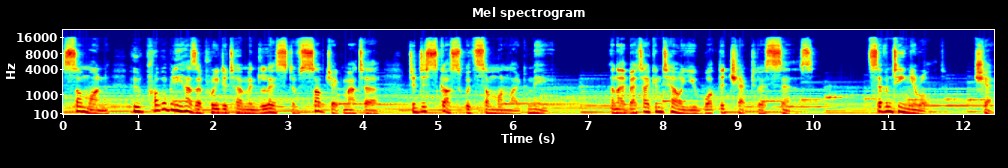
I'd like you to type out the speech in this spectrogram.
Someone who probably has a predetermined list of subject matter to discuss with someone like me. And I bet I can tell you what the checklist says. 17 year old, check.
